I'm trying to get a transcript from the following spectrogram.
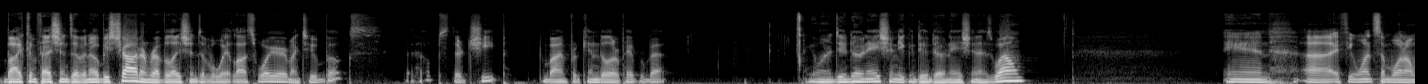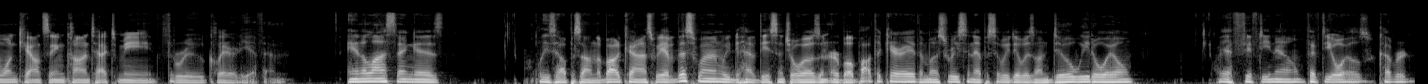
Buy Confessions of an Obese Child and Revelations of a Weight Loss Warrior, my two books. That helps. They're cheap. You can buy them for Kindle or paperback. If you want to do donation, you can do donation as well. And uh, if you want some one on one counseling, contact me through Clarity FM. And the last thing is please help us out on the podcast. We have this one. We have the essential oils and herbal apothecary. The most recent episode we did was on dill weed oil. We have 50 now, 50 oils covered.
